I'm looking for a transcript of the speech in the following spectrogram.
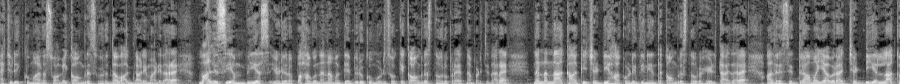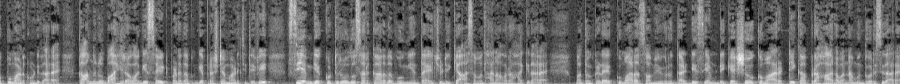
ಎಚ್ ಡಿ ಕುಮಾರಸ್ವಾಮಿ ಕಾಂಗ್ರೆಸ್ ವಿರುದ್ಧ ವಾಗ್ದಾಳಿ ಮಾಡಿದ್ದಾರೆ. ಮಾಜಿ ಸಿಎಂ ಬಿಎಸ್ ಯಡಿಯೂರಪ್ಪ ಹಾಗೂ ನನ್ನ ಮಧ್ಯೆ ಬಿರುಕು ಮೂಡಿಸೋಕೆ ಕಾಂಗ್ರೆಸ್ನವರು ಪ್ರಯತ್ನ ಪಡುತ್ತಿದ್ದಾರೆ ನನ್ನನ್ನ ಕಾಕಿ ಚಡ್ಡಿ ಹಾಕೊಂಡಿದ್ದೀನಿ ಅಂತ ಕಾಂಗ್ರೆಸ್ನವರು ಹೇಳ್ತಾ ಇದ್ದಾರೆ. ಆದರೆ ಸಿದ್ದರಾಮಯ್ಯ ಅವರ ಚಡ್ಡಿಯೆಲ್ಲ ಕಪ್ಪು ಮಾಡಿಕೊಂಡಿದ್ದಾರೆ. ಕಾನೂನು ಬಾಹಿರವಾಗಿ ಸೈಟ್ ಪಡೆದ ಬಗ್ಗೆ ಪ್ರಶ್ನೆ ಮಾಡ್ತಿದ್ದೀವಿ. ಸಿಎಂಗೆ ಕೊಟ್ಟಿರೋದು ಸರ್ಕಾರದ ಭೂಮಿ ಅಂತ ಎಚ್ ಡಿಕೆ ಅಸಮಾಧಾನ ಹೊರಹಾಕಿದ್ದಾರೆ. ಮತ್ತೊಂದು ಕಡೆ ಕುಮಾರಸ್ವಾಮಿ ವಿರುದ್ಧ ಡಿಸಿಎಂ ಡಿಕೆ ಶಿವಕುಮಾರ್ ಟೀಕಾ ಪ್ರಹಾರವನ್ನು ಮುಂದುವರಿಸಿದ್ದಾರೆ.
